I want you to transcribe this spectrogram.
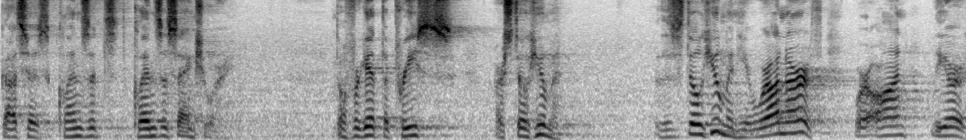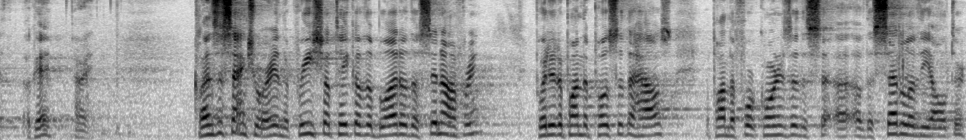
God says, cleanse, it, cleanse the sanctuary. Don't forget, the priests are still human. This is still human here. We're on earth. We're on the earth. Okay? All right. Cleanse the sanctuary, and the priest shall take of the blood of the sin offering, put it upon the posts of the house, upon the four corners of the, uh, of the settle of the altar,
